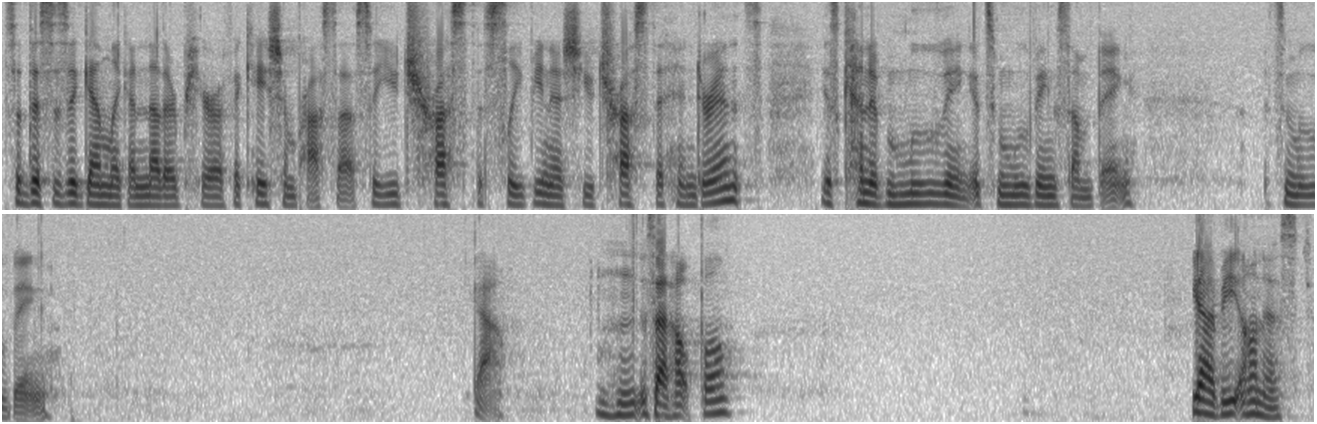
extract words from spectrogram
So, this is again like another purification process. So, you trust the sleepiness, you trust the hindrance is kind of moving. It's moving something. It's moving. Yeah. hmm Is that helpful? Yeah, be honest.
